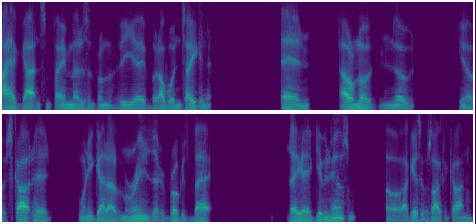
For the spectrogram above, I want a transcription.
I had gotten some pain medicine from the VA, but I wasn't taking it. And I don't know you know you know, Scott had when he got out of the Marines that he broke his back, they had given him some, uh, I guess it was OxyContin.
